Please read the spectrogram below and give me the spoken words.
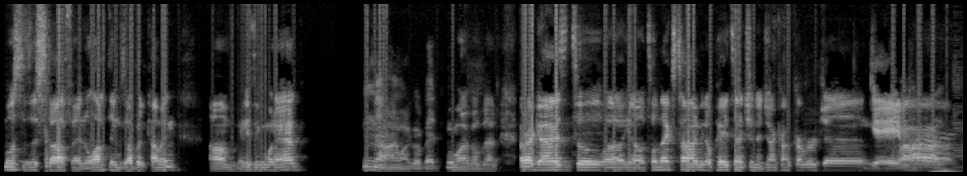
most of this stuff and a lot of things up and coming. Um, anything you want to add? No, I want to go to bed. We want to go to bed. All right, guys. Until uh, you know, until next time. You know, pay attention to Gen Con coverage and Game on.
